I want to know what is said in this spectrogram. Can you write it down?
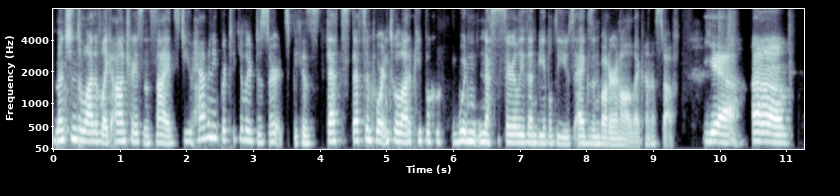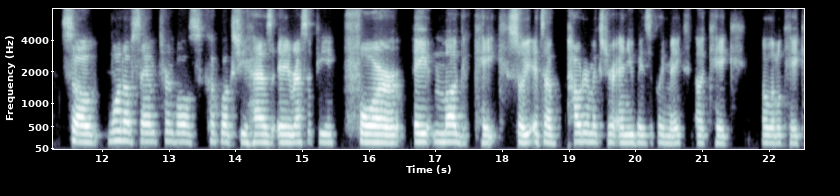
Mentioned a lot of like entrees and sides. Do you have any particular desserts? Because that's that's important to a lot of people who wouldn't necessarily then be able to use eggs and butter and all that kind of stuff. Yeah. Um, so one of Sam Turnbull's cookbooks, she has a recipe for a mug cake. So it's a powder mixture, and you basically make a cake, a little cake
